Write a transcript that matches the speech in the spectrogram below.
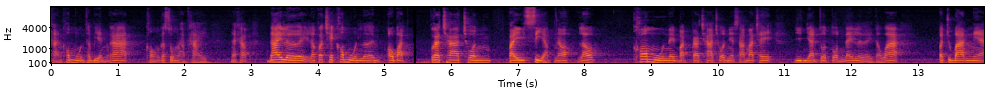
ฐานข้อมูลทะเบียนราษฎรของกระทรวงมหาดไทยนะครับ ได้เลย แล้วก็เช็คข้อมูลเลย เอาบัตรประชาชนไปเสียบเนาะแล้วข้อมูลในบัตรประชาชนเนี่ยสามารถใช้ยืนยันตัวตนได้เลย แต่ว่าปัจจุบันเนี่ย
